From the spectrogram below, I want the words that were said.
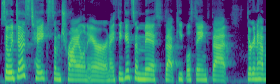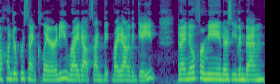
So it does take some trial and error. And I think it's a myth that people think that they're going to have 100% clarity right outside the, right out of the gate. And I know for me, there's even been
